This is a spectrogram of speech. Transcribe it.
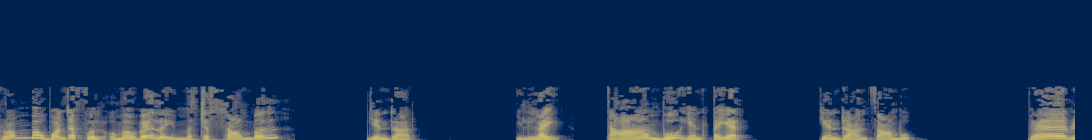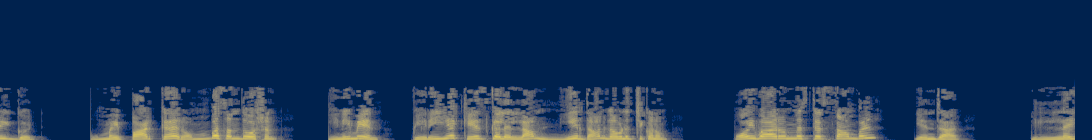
ரொம்ப ஒண்டர்ஃபுல் உம வேலை மிஸ்டர் சாம்பல் என்றார். இல்லை சாம்பு என் பெயர் என்றான் சாம்பு. வெரி குட் உம்மை பார்க்க ரொம்ப சந்தோஷம். இனிமேல் பெரிய கேஸ்கள் எல்லாம் நீர்தான் கவனிச்சுக்கணும். போய் வாரும் மிஸ்டர் சாம்பல் என்றார். இல்லை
